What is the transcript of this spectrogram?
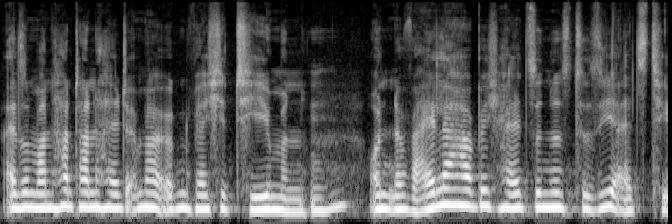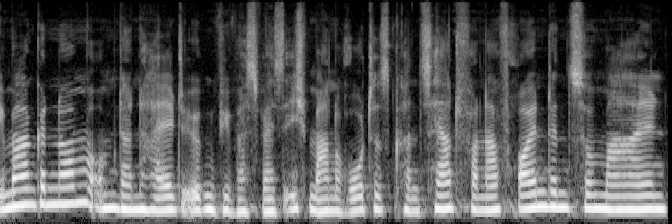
Also man hat dann halt immer irgendwelche Themen. Mhm. Und eine Weile habe ich halt Synästhesie als Thema genommen, um dann halt irgendwie, was weiß ich, mal ein rotes Konzert von einer Freundin zu malen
